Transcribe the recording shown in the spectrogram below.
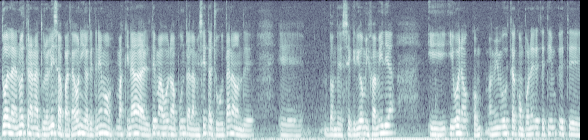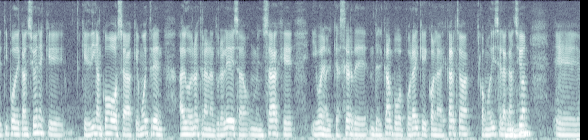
toda la, nuestra naturaleza patagónica que tenemos, más que nada el tema bueno apunta a la meseta chubutana donde, eh, donde se crió mi familia. Y, y bueno, com- a mí me gusta componer este, este tipo de canciones que, que digan cosas, que muestren algo de nuestra naturaleza, un mensaje y bueno, el quehacer de, del campo por ahí que con la escarcha, como dice la canción, eh,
